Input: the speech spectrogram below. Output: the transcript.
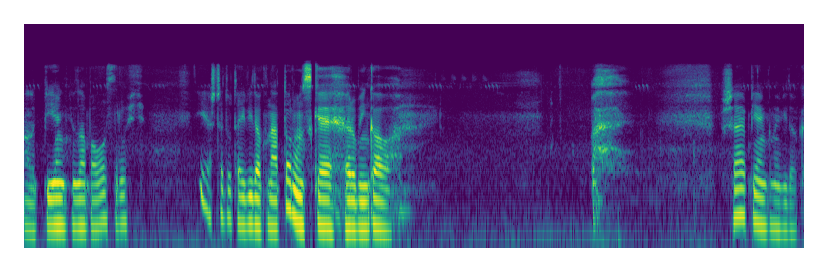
Ale pięknie zapał ostrość. I jeszcze tutaj widok na toruńskie Rubinkowo. Przepiękny widok.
